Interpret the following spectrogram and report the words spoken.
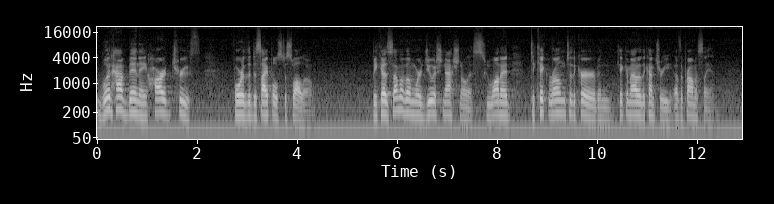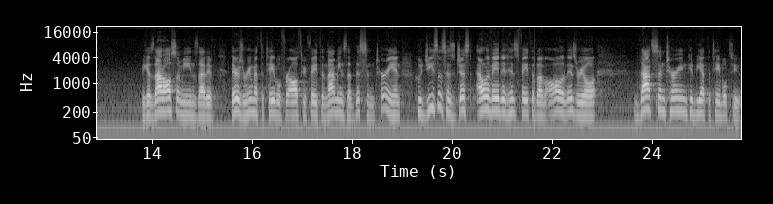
would have been a hard truth for the disciples to swallow because some of them were Jewish nationalists who wanted to kick Rome to the curb and kick him out of the country of the promised land. Because that also means that if there's room at the table for all through faith, and that means that this centurion, who Jesus has just elevated his faith above all of Israel, that centurion could be at the table too.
